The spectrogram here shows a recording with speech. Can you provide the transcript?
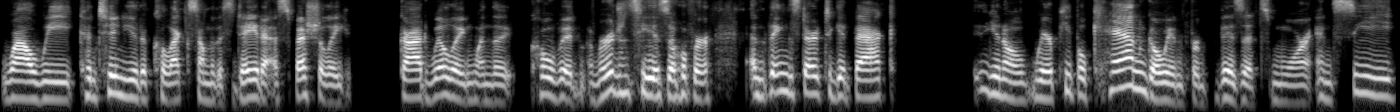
while we continue to collect some of this data, especially, God willing, when the COVID emergency is over and things start to get back, you know, where people can go in for visits more and see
